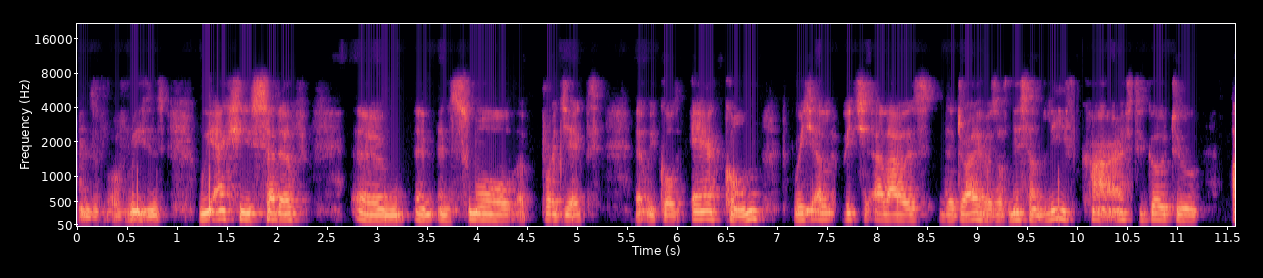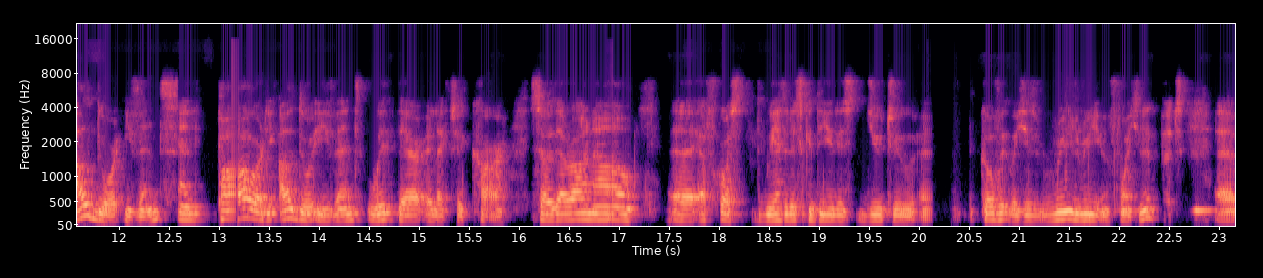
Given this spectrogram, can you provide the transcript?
kinds of, of reasons, we actually set up um, a, a small uh, project that we called AirCon, which which allows the drivers of Nissan Leaf cars to go to outdoor events and power the outdoor event with their electric car. So there are now, uh, of course, we had to discontinue this due to uh, COVID, which is really, really unfortunate. But uh,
